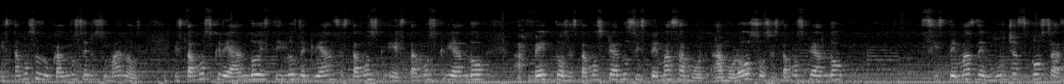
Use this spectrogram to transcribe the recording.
estamos educando seres humanos, estamos creando estilos de crianza, estamos, estamos creando afectos, estamos creando sistemas amorosos, estamos creando sistemas de muchas cosas.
